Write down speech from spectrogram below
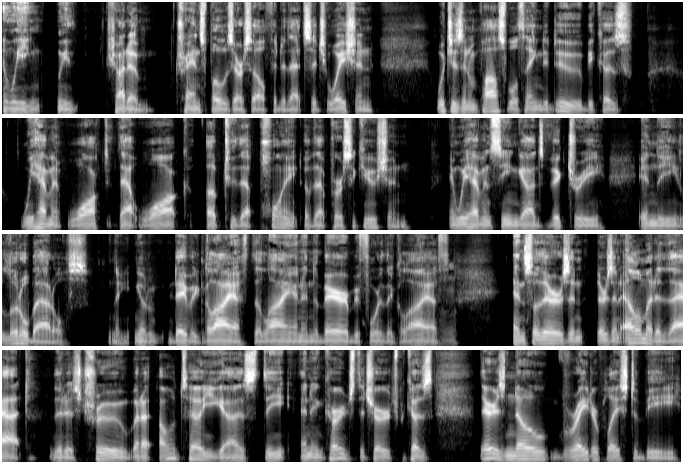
And we we try to transpose ourselves into that situation, which is an impossible thing to do because we haven't walked that walk up to that point of that persecution, and we haven't seen God's victory in the little battles. You know, David Goliath, the lion and the bear before the Goliath, mm-hmm. and so there's an there's an element of that that is true. But I, I will tell you guys the and encourage the church because there is no greater place to be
